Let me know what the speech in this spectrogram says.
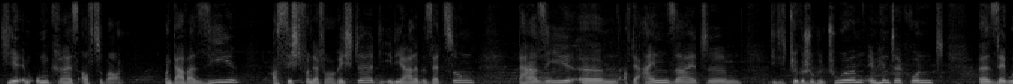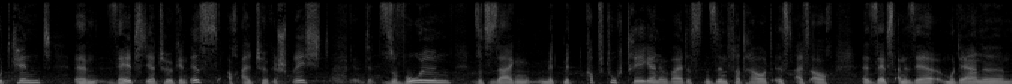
hier im Umkreis aufzubauen. Und da war sie aus Sicht von der Frau Richter die ideale Besetzung, da sie ähm, auf der einen Seite die, die türkische Kultur im Hintergrund äh, sehr gut kennt, selbst ja Türkin ist, auch alttürkisch spricht, sowohl sozusagen mit, mit Kopftuchträgern im weitesten Sinn vertraut ist, als auch äh, selbst eine sehr moderne,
